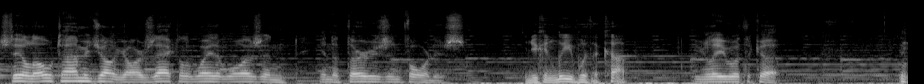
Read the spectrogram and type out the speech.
still old timey junkyard exactly the way it was in, in the 30s and 40s. And you can leave with a cup. You can leave with a cup.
